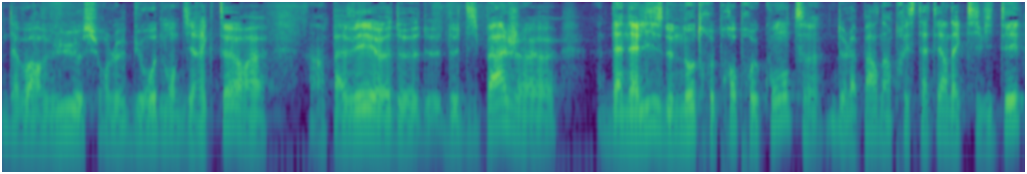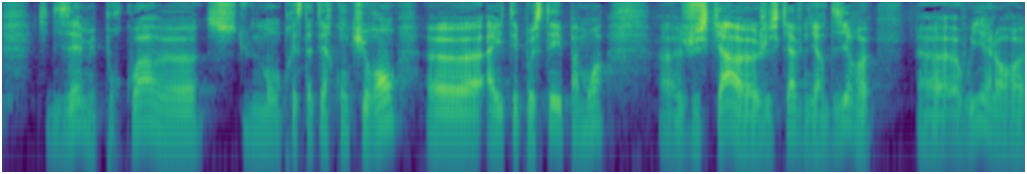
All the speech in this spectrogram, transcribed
d'avoir vu sur le bureau de mon directeur un pavé de, de, de 10 pages d'analyse de notre propre compte de la part d'un prestataire d'activité qui disait mais pourquoi euh, mon prestataire concurrent euh, a été posté et pas moi euh, jusqu'à venir dire oui alors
